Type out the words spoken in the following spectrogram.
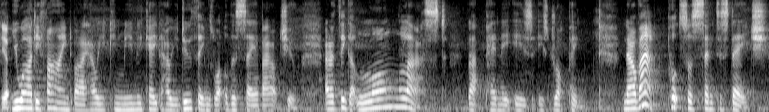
Yep. You are defined by how you communicate, how you do things, what others say about you. And I think at long last, that penny is, is dropping. Now that puts us centre stage.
